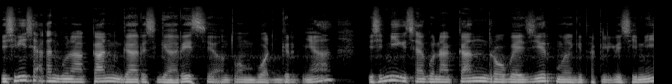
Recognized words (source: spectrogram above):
di sini saya akan gunakan garis-garis ya untuk membuat gridnya. Di sini saya gunakan draw bezier kemudian kita klik di sini,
